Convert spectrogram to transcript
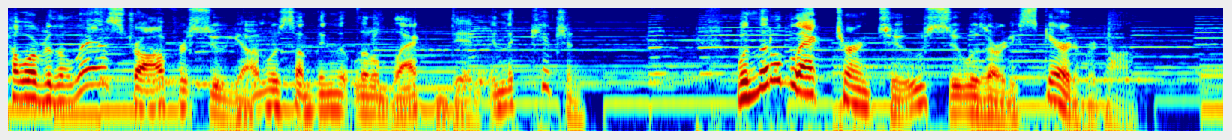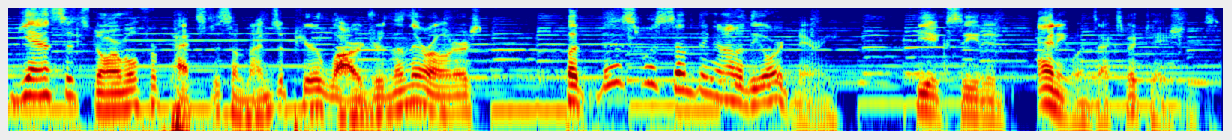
However, the last straw for Su Yun was something that Little Black did in the kitchen. When Little Black turned two, Sue was already scared of her dog. Yes, it's normal for pets to sometimes appear larger than their owners, but this was something out of the ordinary. He exceeded anyone's expectations.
